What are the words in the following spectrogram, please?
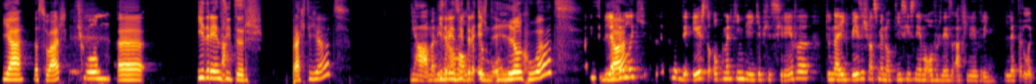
Ja, dat is waar. Gewoon... Eh, iedereen Dat. ziet er prachtig uit. Ja, maar die Iedereen ziet er echt mooi. heel goed uit. Dat is Ja. Letterlijk, de eerste opmerking die ik heb geschreven toen dat ik bezig was met notities nemen over deze aflevering. Letterlijk.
